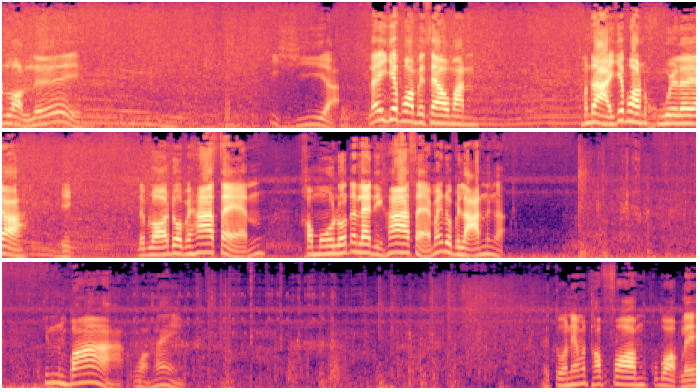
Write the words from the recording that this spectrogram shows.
มันหลอนเลยไอ้เหี้ยแล้วไอ้เหี้ยพรไปแซวมัน มันด่าไอ้เหี้ยพรคุยเลยอะอีกเรียบร้อยโดนไปห้าแสนขโมยรถในแลนด์อีกห้าแสนแม่งโดนไปล้านหนึ่งอะที่มันบ้ากูบอกให้ไอตัวเนี้ยมันท็อปฟอร์มกูบอกเลย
